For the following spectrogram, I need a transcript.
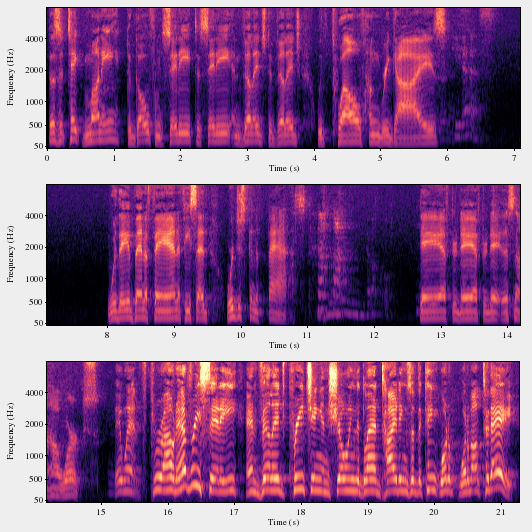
Does it take money to go from city to city and village to village with 12 hungry guys? Yes. Would they have been a fan if he said we're just gonna fast? No. day after day after day. That's not how it works they went throughout every city and village preaching and showing the glad tidings of the king. What, what about today?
